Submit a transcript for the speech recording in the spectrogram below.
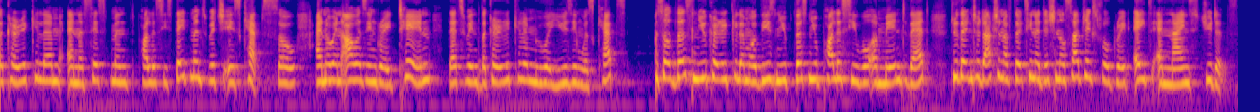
the curriculum and assessment policy statement, which is CAPS. So I know when I was in grade 10, that's when the curriculum we were using was CAPS. So this new curriculum or these new this new policy will amend that through the introduction of 13 additional subjects for grade 8 and 9 students.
